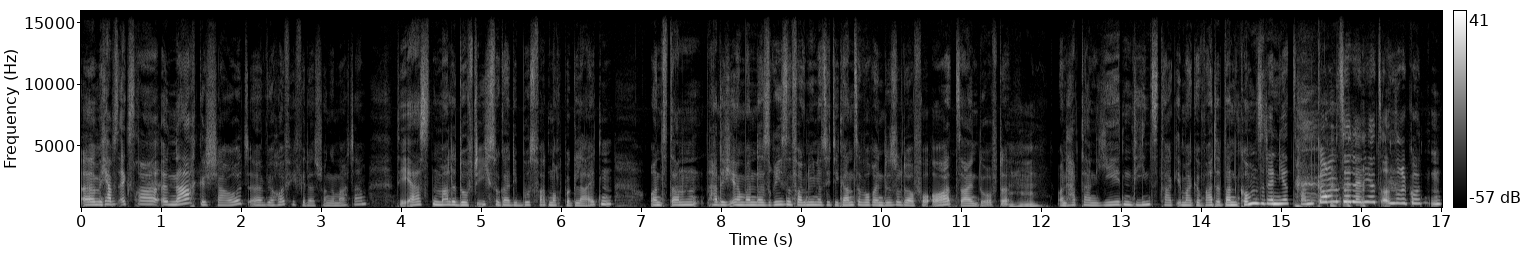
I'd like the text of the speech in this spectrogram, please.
ähm, ich habe es extra äh, nachgeschaut, äh, wie häufig wir das schon gemacht haben. Die ersten Male durfte ich sogar die Busfahrt noch begleiten. Und dann hatte ich irgendwann das Riesenvergnügen, dass ich die ganze Woche in Düsseldorf vor Ort sein durfte. Und habe dann jeden Dienstag immer gewartet, wann kommen sie denn jetzt? Wann kommen sie denn jetzt, unsere Kunden?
